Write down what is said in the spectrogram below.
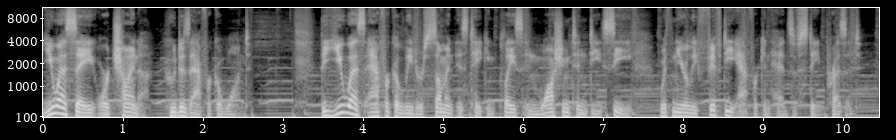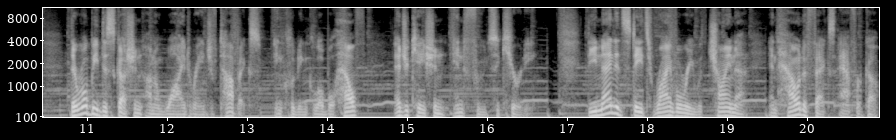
USA or China, who does Africa want? The US Africa Leaders Summit is taking place in Washington, D.C., with nearly 50 African heads of state present. There will be discussion on a wide range of topics, including global health, education, and food security. The United States' rivalry with China and how it affects Africa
